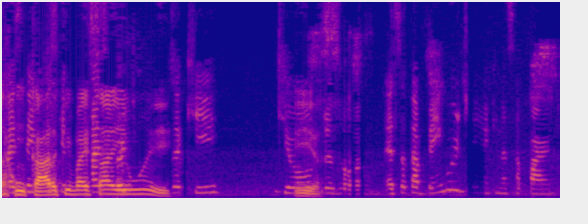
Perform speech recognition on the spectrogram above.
Mas um cara que vai sair um aí. Aqui que outras, ó. Essa tá bem gordinha aqui nessa parte.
